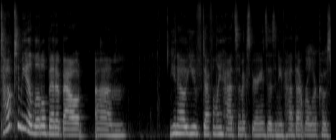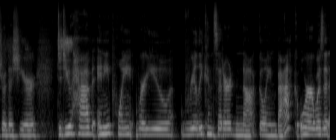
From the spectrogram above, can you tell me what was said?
talk to me a little bit about, um, you know, you've definitely had some experiences and you've had that roller coaster this year did you have any point where you really considered not going back or was it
